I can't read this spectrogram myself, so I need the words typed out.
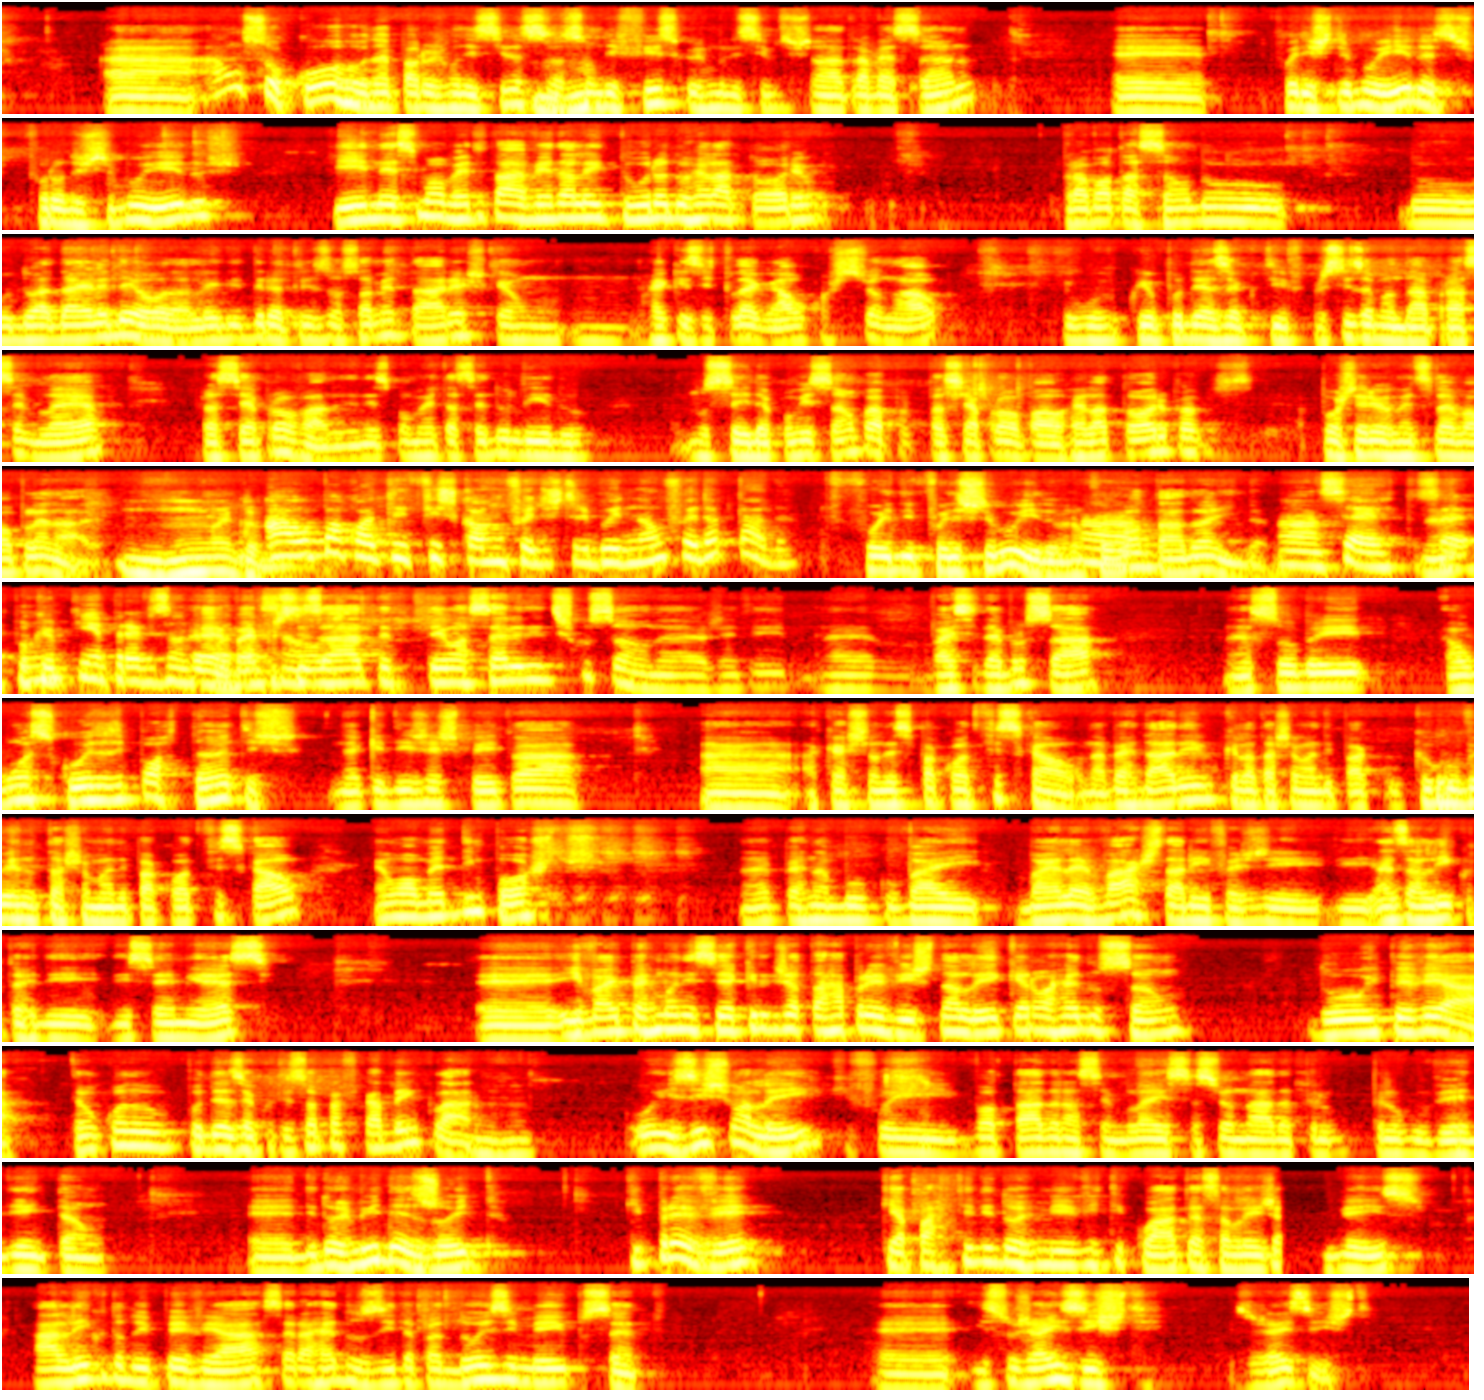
a, a um socorro né, para os municípios, a situação uhum. difícil que os municípios estão atravessando. É, foi distribuído, esses foram distribuídos, e nesse momento está havendo a leitura do relatório para votação do, do, do, da LDO, da Lei de Diretrizes Orçamentárias, que é um, um requisito legal, constitucional, que o, que o Poder Executivo precisa mandar para a Assembleia para ser aprovado. E nesse momento está sendo lido no seio da comissão para se aprovar o relatório, para posteriormente se levar ao plenário. Uhum, muito ah, o pacote fiscal não foi distribuído, não? Foi deputada? Foi, foi distribuído, não ah. foi votado ainda. Ah, certo, né? certo. Porque não tinha previsão de é, Vai precisar ter, ter, uma série de discussão, né? A gente né, vai se debruçar né, sobre algumas coisas importantes né, que diz respeito a a, a questão desse pacote fiscal. Na verdade, o que ela está chamando de o que o governo está chamando de pacote fiscal é um aumento de impostos. Né? Pernambuco vai, vai elevar as tarifas de, de as alíquotas de, de ICMS é, e vai permanecer aquilo que já estava previsto na lei, que era uma redução do IPVA. Então, quando o Poder Executivo, só para ficar bem claro, uhum. existe uma lei que foi votada na Assembleia e sancionada pelo, pelo governo de então, é, de 2018, que prevê que a partir de 2024, essa lei já vê isso, a alíquota do IPVA será reduzida para 2,5%. É, isso já existe. Isso já existe.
